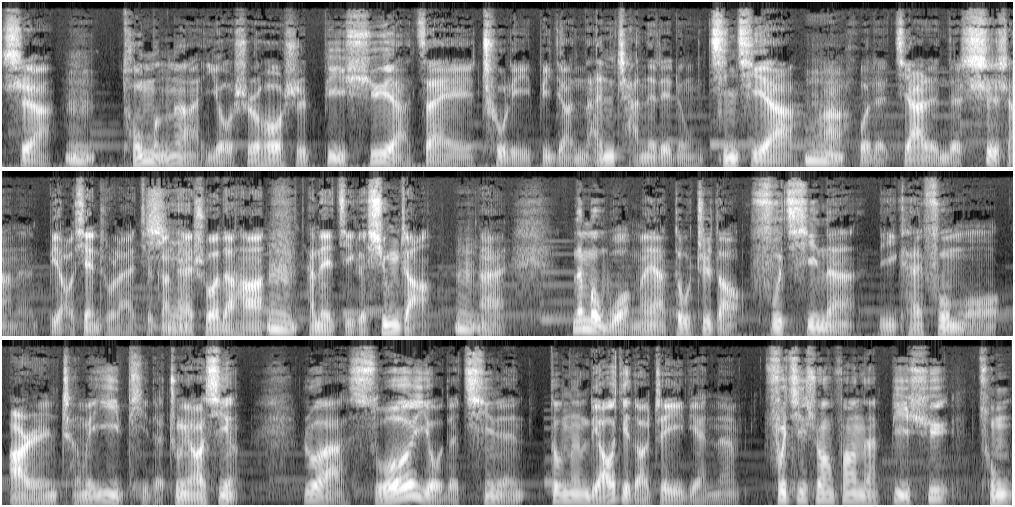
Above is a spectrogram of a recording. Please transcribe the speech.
是啊，嗯，同盟啊，有时候是必须啊，在处理比较难缠的这种亲戚啊、嗯啊或者家人的事上呢，表现出来。就刚才说的哈，嗯他那几个兄长，嗯哎，那么我们呀、都知道，夫妻呢离开父母，二人成为一体的重要性。若啊，所有的亲人都能了解到这一点呢，夫妻双方呢必须从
